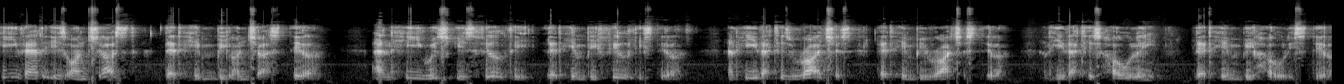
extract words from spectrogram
he that is unjust, let him be unjust still, and he which is filthy, let him be filthy still, and he that is righteous, let him be righteous still, and he that is holy, let him be holy still.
